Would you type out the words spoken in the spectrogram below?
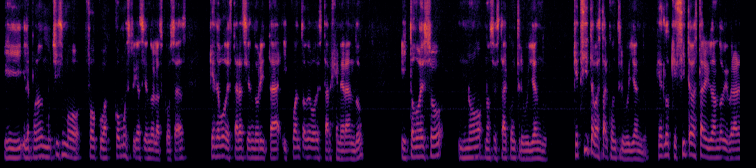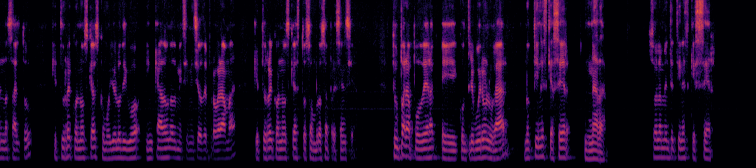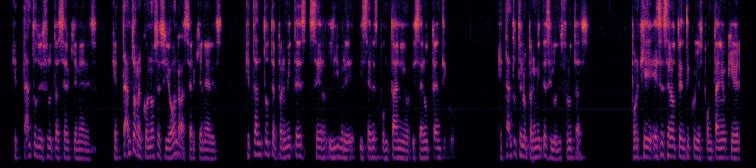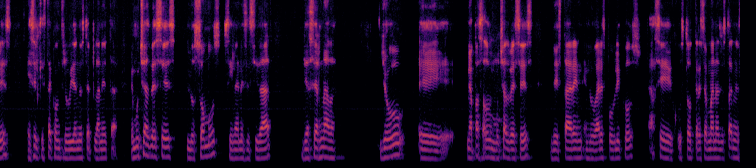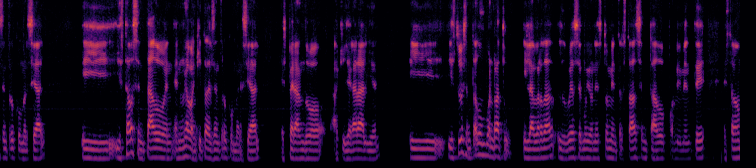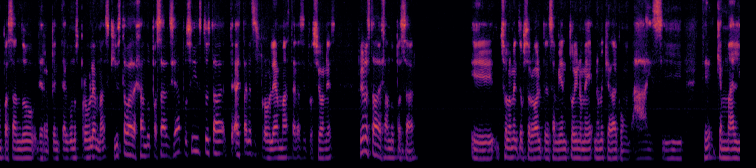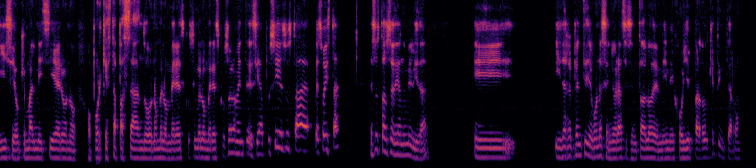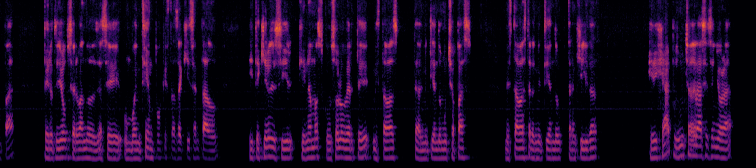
Y, le ponemos muchísimo foco a cómo estoy haciendo las cosas, qué debo de estar haciendo ahorita y cuánto debo de estar generando. Y todo eso no nos está contribuyendo. ¿Qué sí te va a estar contribuyendo? ¿Qué es lo que sí te va a estar ayudando a vibrar en más alto? Que tú reconozcas, como yo lo digo en cada uno de mis inicios de programa, que tú reconozcas tu asombrosa presencia tú para poder eh, contribuir a un lugar no tienes que hacer nada, solamente tienes que ser. ¿Qué tanto disfrutas ser quien eres? ¿Qué tanto reconoces y honras ser quien eres? ¿Qué tanto te permites ser libre y ser espontáneo y ser auténtico? ¿Qué tanto te lo permites y lo disfrutas? Porque ese ser auténtico y espontáneo que eres es el que está contribuyendo a este planeta. Y muchas veces lo somos sin la necesidad de hacer nada. Yo eh, me ha pasado muchas veces de estar en, lugares públicos. Hace justo tres semanas yo estaba en el centro comercial y, estaba sentado en, una banquita del centro comercial esperando a que llegara alguien y, estuve sentado un buen rato y la verdad, les voy a ser muy honesto, mientras estaba sentado por mi mente estaban pasando de repente algunos problemas que yo estaba dejando pasar. Decía, ah, pues sí, esto está, están esos problemas, están las situaciones, pero yo lo estaba dejando pasar eh, solamente observaba el pensamiento y no me, no me quedaba como, ay, sí, qué, mal hice o qué mal me hicieron o, o por qué está pasando o no me lo merezco, sí me lo merezco. Solamente decía, pues sí, eso está, eso ahí está, eso está sucediendo en mi vida. Y, y de repente llegó una señora, se sentó a lo de mí y me dijo, oye, perdón que te interrumpa, pero te llevo observando desde hace un buen tiempo que estás aquí sentado y te quiero decir que nada más con solo verte me estabas transmitiendo mucha paz me estabas transmitiendo tranquilidad. Y dije, ah, pues muchas gracias señora,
